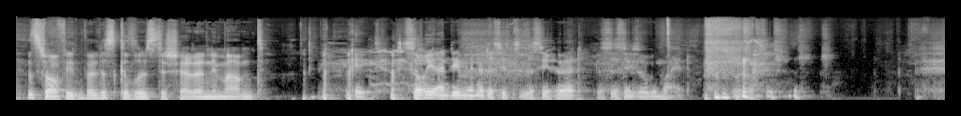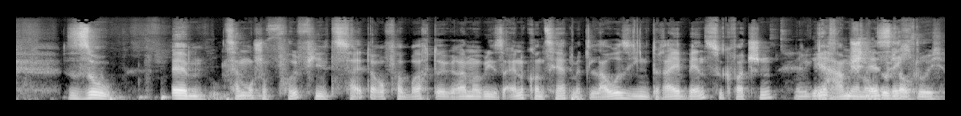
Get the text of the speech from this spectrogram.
das war auf jeden Fall das größte Shirt an dem Abend. Okay, sorry an dem, wenn er das jetzt das hier hört, das ist nicht so gemeint. so, ähm, jetzt haben wir auch schon voll viel Zeit darauf verbracht, äh, gerade mal über dieses eine Konzert mit lausigen drei Bands zu quatschen. Ja, wir, wir haben ja noch sech, durch.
